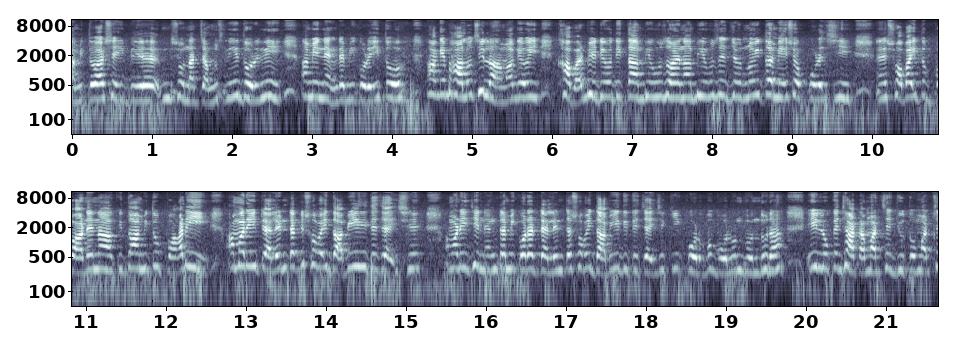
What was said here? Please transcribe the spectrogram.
আমি তো আর সেই সোনার চামচ নিয়ে ধরিনি। আমি ন্যাংরামি করেই তো আগে ভালো ছিলাম। আগে ওই খাবার ভিডিও দিতাম ভিউজ হয় না ভিউজের জন্যই তো আমি এসব করেছি। সবাই তো পারে না, কিন্তু আমি তো পারি। আমার এই ট্যালেন্টটাকে সবাই দাবিয়ে দিতে চাইছে। আমার এই যে ন্যাংটামি করার ট্যালেন্টটা সবাই দাবিয়ে দিতে চাইছে। কি করব বলুন বন্ধুরা? এই লোকে ঝাঁটা মারছে, জুতো মারছে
